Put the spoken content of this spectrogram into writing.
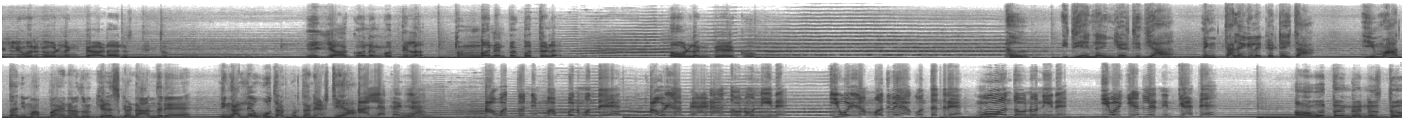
ಇಲ್ಲಿವರೆಗೂ ಅವಳು ನಂಗೆ ಬೇಡ ಅನಿಸ್ತಿತ್ತು. ಈಗ ಯಾಕೋ ನಂಗೆ ಗೊತ್ತಿಲ್ಲ. ತುಂಬಾ ನೆನಪಿಗೆ ಬರ್ತಾಳೆ ಅವಳು ನಂಗೆ ಬೇಕು. ಇದೇನ ಹೆಂಗ್ ಹೇಳ್ತಿದ್ಯಾ? ನಿಂಗ್ ತಲೆಗಿಲೆ ಕೆಟ್ಟೈತಾ? ಈ ಮಾತ್ನ ನಿಮ್ಮ ಅಪ್ಪ ಏನಾದ್ರು ಕೇಳಿಸ್ಕೊಂಡ ಅಂದ್ರೆ ನಿಂಗ್ ಅಲ್ಲೇ ಊತಾಕ್ಬಿಡ್ತಾನೆ ಅಷ್ಟೇ? ಅಲ್ಲ ಕಣ್ಣ ಅವತ್ತು ನಿಮ್ಮ ಅಪ್ಪನ ಮುಂದೆ ಅವಳನ್ನ ಬೇಡ ಅಂದವನು ನೀನೆ. ಇವಳನ್ನ ಮದ್ವೆ ಆಗು ಅಂತಂದ್ರೆ ಹ್ಞೂ ಅಂದವನು ನೀನೆ. ಇವಾಗ ಏನ್ಲ ನಿನ್ ಕ್ಯಾತೆ ಅವತ್ತಂಗ ಅನ್ನಿಸ್ತು.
